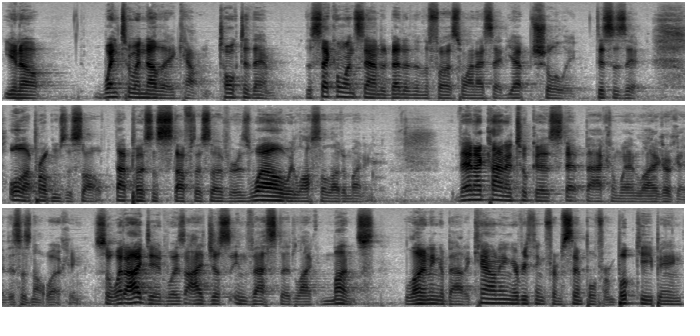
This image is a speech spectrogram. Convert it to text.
you know, went to another accountant, talked to them. The second one sounded better than the first one. I said, yep, surely, this is it. All our problems are solved. That person stuffed us over as well. We lost a lot of money. Then I kind of took a step back and went like, okay, this is not working. So what I did was I just invested like months learning about accounting, everything from simple from bookkeeping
